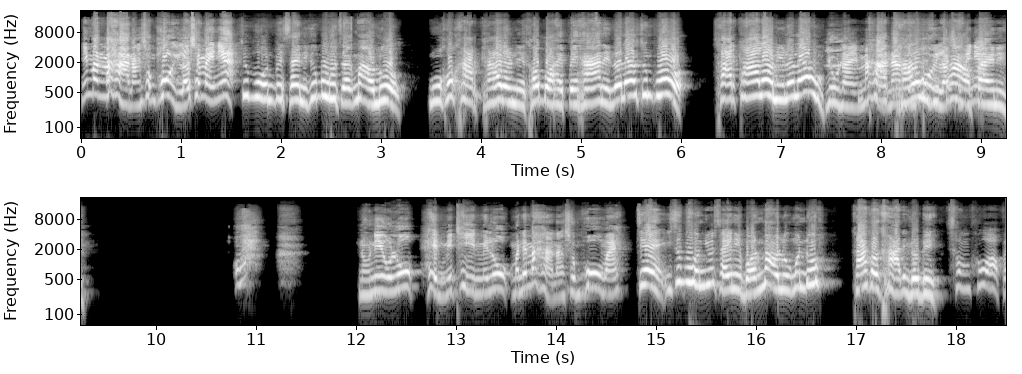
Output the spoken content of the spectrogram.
นี่มันมาหานางชมพู่อีกแล้วใช่ไหมเนี่ย ชมพูไปใส่นี่ก็บูจากมาเอาลูกหมูเขาขาดขาแล้วนี่เขาบอกให้ไปหานี่แล้วแล้วๆชมพู่ขาดขาแล้วนี่แล้วแล้วอยู่ไหนมาหานางขาชมพู่อีกแล้วใช่ไหมไปเนี่ยนี่ หนูนิวลูกเห็นมิทีนไหมลูก มันได้มาหานางชมพู่ไหมเจ๊อีชมพูอยู่ใส่นี่บอลมาเอาลูกมันดูขาก็ขาดอีกแล้วดิชมพู่ออกไป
